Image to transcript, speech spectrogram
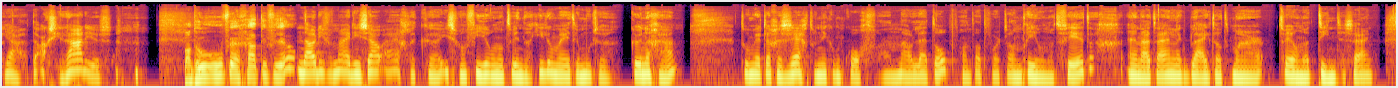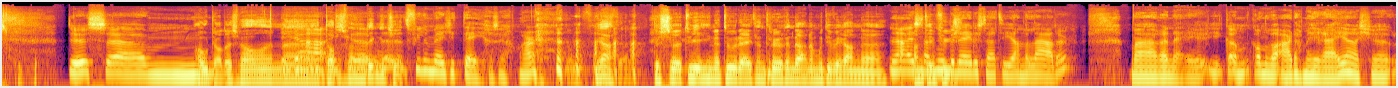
ja, de actieradius. Want hoe, hoe ver gaat die voor jou? Nou, die van mij die zou eigenlijk iets van 420 kilometer moeten kunnen gaan. Toen werd er gezegd toen ik hem kocht van nou let op, want dat wordt dan 340. En uiteindelijk blijkt dat maar 210 te zijn. Okay. Dus. Um, oh, dat is wel een, ja, uh, dat is wel een dingetje. Het viel een beetje tegen, zeg maar. ja, dus uh, toen je hier naartoe reed en terug en daarna moet hij weer aan. Uh, nou, hij aan staat nu beneden, staat hij aan de lader. Maar nee, je kan, kan er wel aardig mee rijden. Als je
